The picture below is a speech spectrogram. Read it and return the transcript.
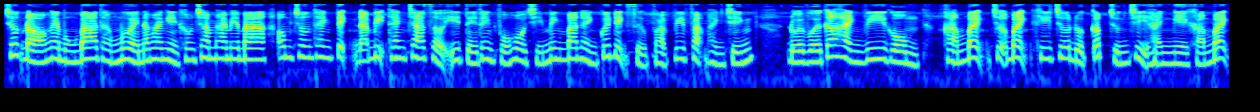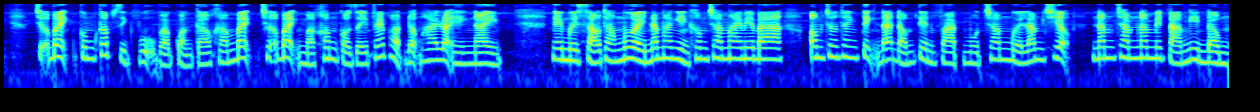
Trước đó, ngày 3 tháng 10 năm 2023, ông Trương Thanh Tịnh đã bị Thanh tra Sở Y tế thành phố Hồ Chí Minh ban hành quyết định xử phạt vi phạm hành chính đối với các hành vi gồm khám bệnh, chữa bệnh khi chưa được cấp chứng chỉ hành nghề khám bệnh, chữa bệnh, cung cấp dịch vụ và quảng cáo khám bệnh, chữa bệnh mà không có giấy phép hoạt động hai loại hình này. Ngày 16 tháng 10 năm 2023, ông Trương Thanh Tịnh đã đóng tiền phạt 115 triệu 558.000 đồng,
